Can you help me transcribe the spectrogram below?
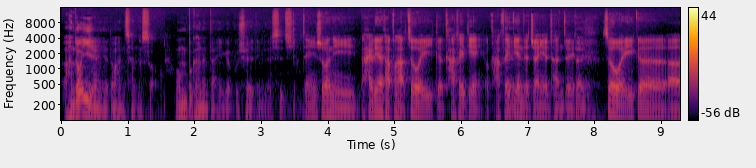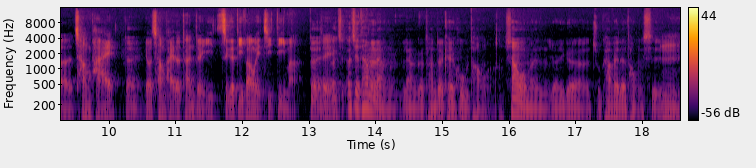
很多艺人也都很成熟，我们不可能等一个不确定的事情。等于说，你海边的卡夫卡作为一个咖啡店，有咖啡店的专业团队；对，作为一个呃厂牌，对，有厂牌的团队，以这个地方为基地嘛。对，而且而且他们两两个团队可以互通啊。像我们有一个煮咖啡的同事，嗯，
